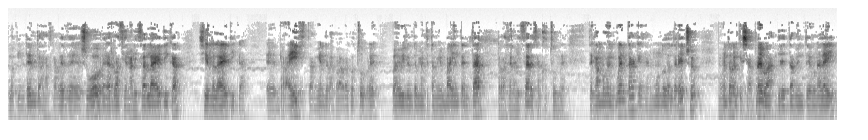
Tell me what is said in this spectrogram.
lo que intenta a través de su obra es racionalizar la ética, siendo la ética raíz también de la palabra costumbre, pues evidentemente también va a intentar racionalizar esas costumbres. Tengamos en cuenta que en el mundo del derecho, el momento en el que se aprueba directamente una ley,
